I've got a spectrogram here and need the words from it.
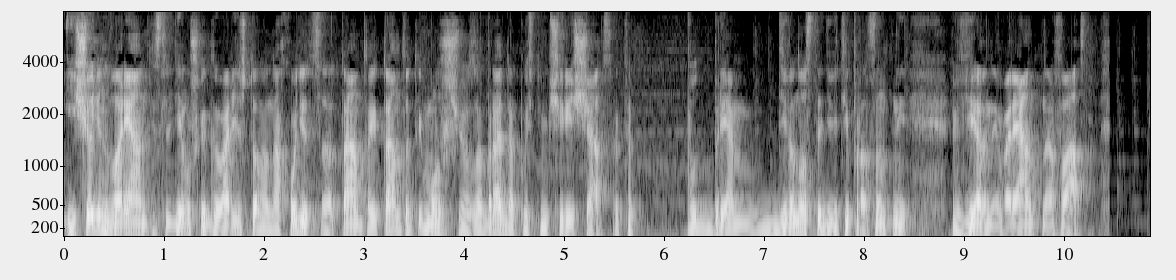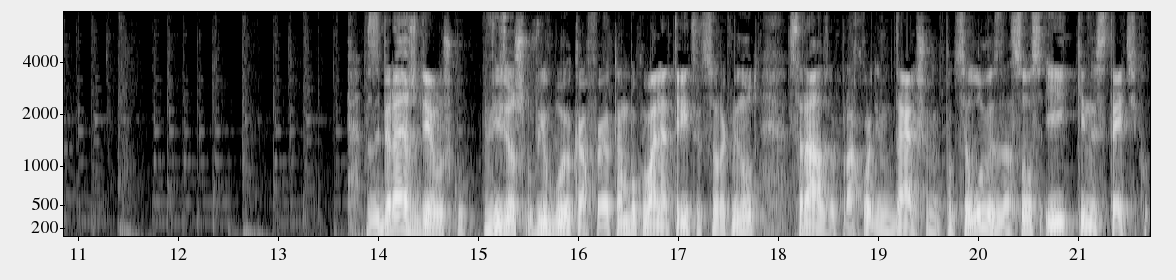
Еще один вариант, если девушка говорит, что она находится там-то и там-то, ты можешь ее забрать, допустим, через час. Это вот прям 99% верный вариант на фаст. Забираешь девушку, везешь в любое кафе, там буквально 30-40 минут, сразу проходим дальше на поцелуй, засос и кинестетику.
